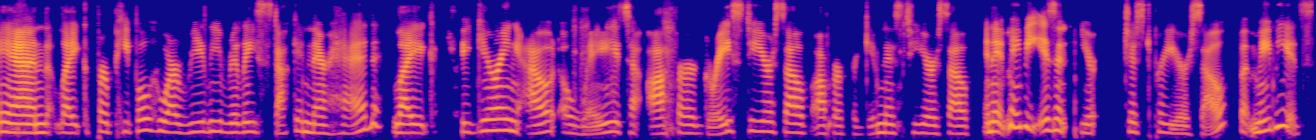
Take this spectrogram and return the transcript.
And like for people who are really, really stuck in their head, like figuring out a way to offer grace to yourself, offer forgiveness to yourself. And it maybe isn't your just for yourself, but maybe it's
